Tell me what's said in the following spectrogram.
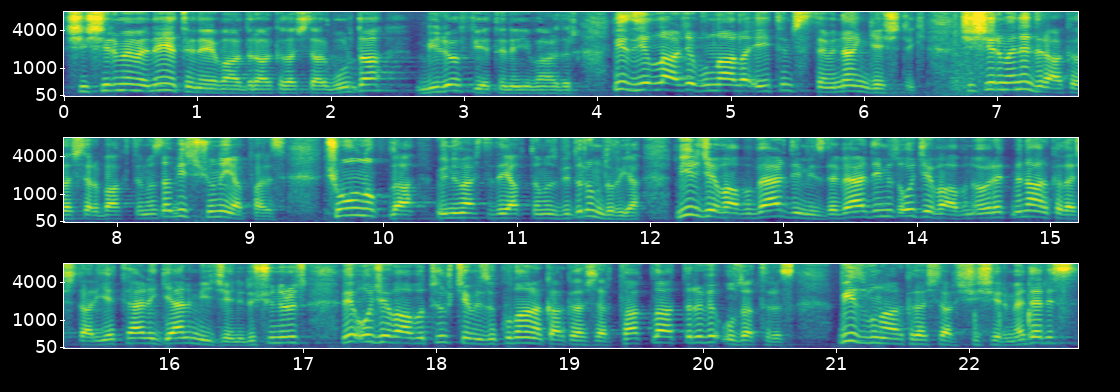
şişirme ve ne yeteneği vardır arkadaşlar? Burada blöf yeteneği vardır. Biz yıllarca bunlarla eğitim sisteminden geçtik. Şişirme nedir arkadaşlar baktığımızda? Biz şunu yaparız. Çoğunlukla üniversitede yaptığımız bir durumdur ya. Bir cevabı verdiğimizde verdiğimiz o cevabın öğretmeni arkadaşlar yeterli gelmeyeceğini düşünürüz ve o cevabı Türkçemizi kullanarak arkadaşlar takla attırır ve uzatırız. Biz bunu arkadaşlar şişirme deriz.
